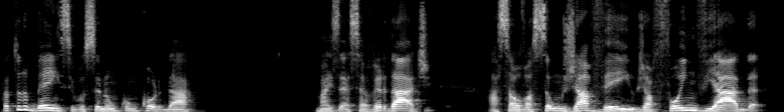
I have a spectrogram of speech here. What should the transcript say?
Tá tudo bem se você não concordar, mas essa é a verdade. A salvação já veio, já foi enviada.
